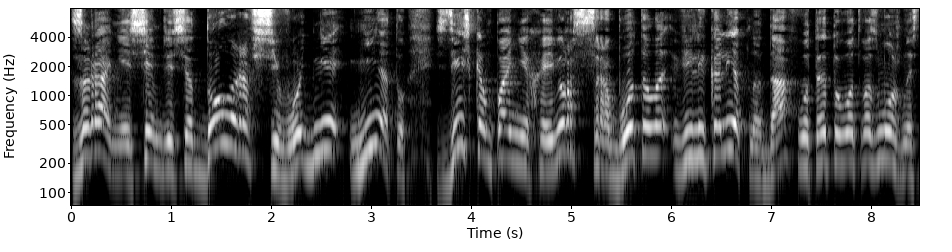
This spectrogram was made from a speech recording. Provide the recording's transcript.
заранее 70 долларов, сегодня нету. Здесь компания Hayverse сработала великолепно, дав вот эту вот возможность.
